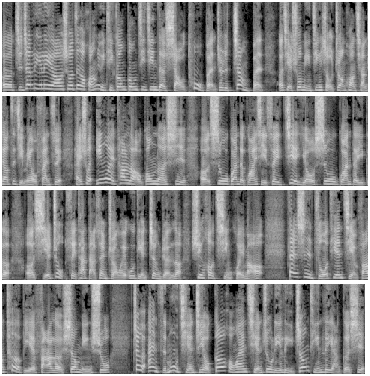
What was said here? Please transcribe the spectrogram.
呃，指证历历哦，说这个黄女提供公积金的小兔本就是账本，而且说明经手状况，强调自己没有犯罪，还说因为她老公呢是呃事务官的关系，所以借由事务官的一个呃协助，所以他打算转为污点证人了，讯后请回嘛哦。但是昨天检方特别发了声明说，这个案子目前只有高虹安前助理李中庭两个是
